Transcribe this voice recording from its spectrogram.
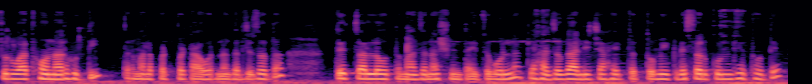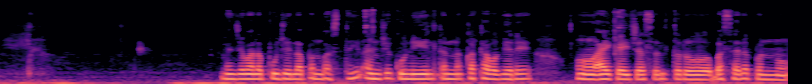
सुरुवात होणार होती. तर मला पटपट आवरणं गरजेचं होतं. तेच चाललं होतं माझं नाश्विनताईचं बोलणं की हा जो गालीचे आहे तर तो मी इकडे सरकून घेत होते. म्हणजे मला पूजेला पण बसता येईल. आणि जे कोणी येईल त्यांना कथा वगैरे ऐकायची असेल तर बसायला पण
